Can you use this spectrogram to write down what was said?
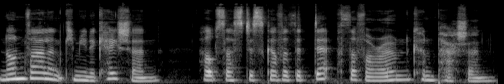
nonviolent communication helps us discover the depth of our own compassion.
